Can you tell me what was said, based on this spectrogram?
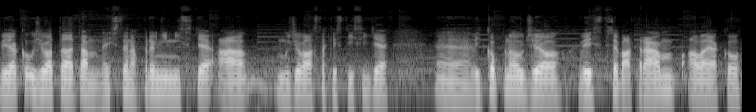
vy jako uživatelé tam nejste na prvním místě a může vás taky z té sítě eh, vykopnout, že jo, vy třeba Trump, ale jako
